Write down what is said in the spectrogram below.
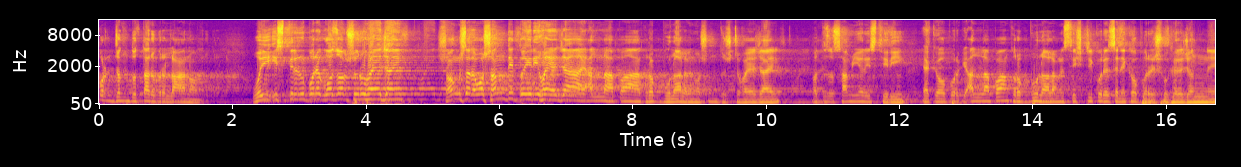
পর্যন্ত তার উপরে লানত। ওই স্ত্রীর উপরে গজব শুরু হয়ে যায়, সংসারে অশান্তি তৈরি হয়ে যায়, আল্লাহ পাক রব্বুল আলমেন অসন্তুষ্ট হয়ে যায়। অথচ স্বামী আর স্ত্রী একে অপরকে আল্লাহ পাক রব্বুল আলমেন সৃষ্টি করেছেন একে অপরের সুখের জন্যে,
